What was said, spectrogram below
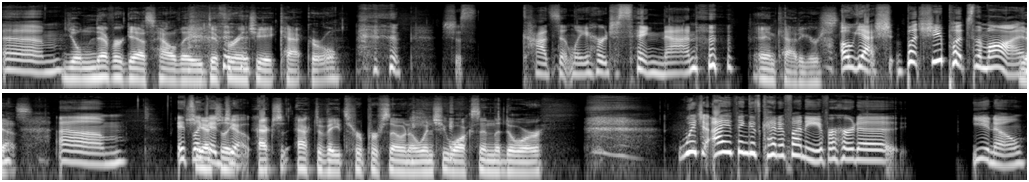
Um, you'll never guess how they differentiate Catgirl it's just constantly her just saying nyan. and cat ears. oh yeah, sh- but she puts them on. yes, Um, it's she like a joke, act- activates her persona when she walks in the door. which I think is kind of funny for her to, you know,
